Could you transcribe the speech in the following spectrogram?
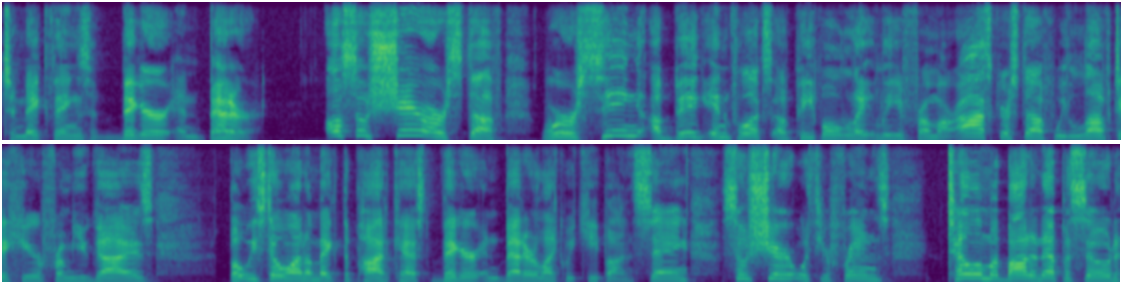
to make things bigger and better. Also, share our stuff. We're seeing a big influx of people lately from our Oscar stuff. We love to hear from you guys, but we still want to make the podcast bigger and better, like we keep on saying. So, share it with your friends. Tell them about an episode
